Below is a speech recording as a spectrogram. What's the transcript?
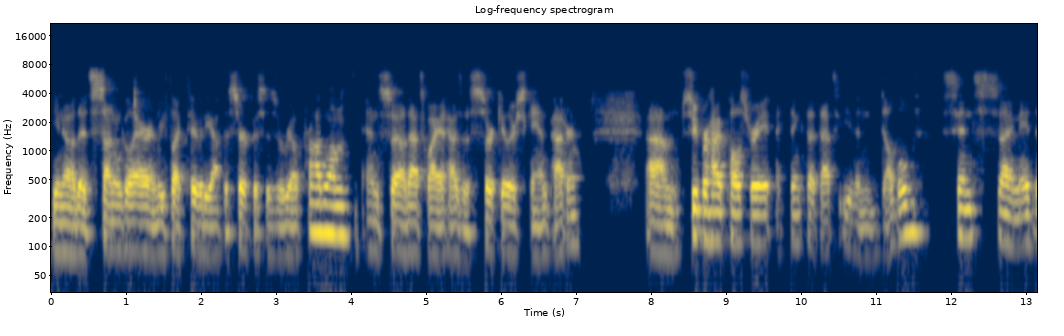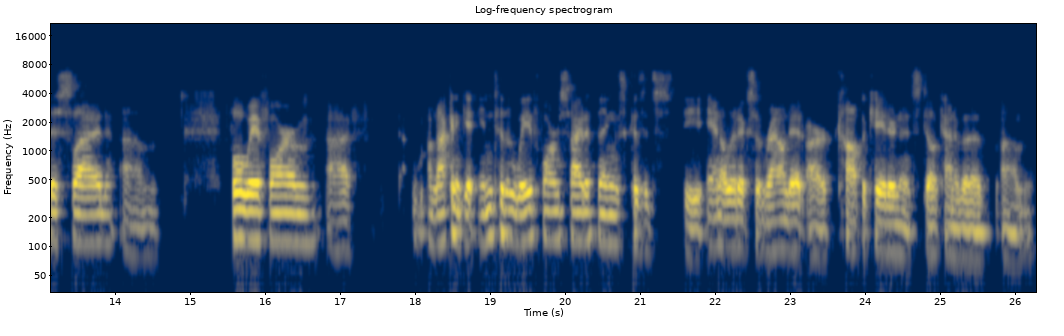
you know that sun glare and reflectivity off the surface is a real problem. And so that's why it has a circular scan pattern. Um, super high pulse rate. I think that that's even doubled since I made this slide. Um, full waveform. Uh, I'm not going to get into the waveform side of things because it's the analytics around it are complicated and it's still kind of a um,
